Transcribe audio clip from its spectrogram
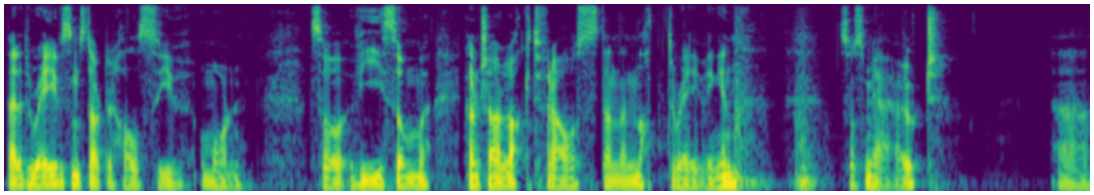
Det er et rave som starter halv syv om morgenen. Så vi som kanskje har lagt fra oss denne nattravingen, sånn som jeg har gjort uh,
